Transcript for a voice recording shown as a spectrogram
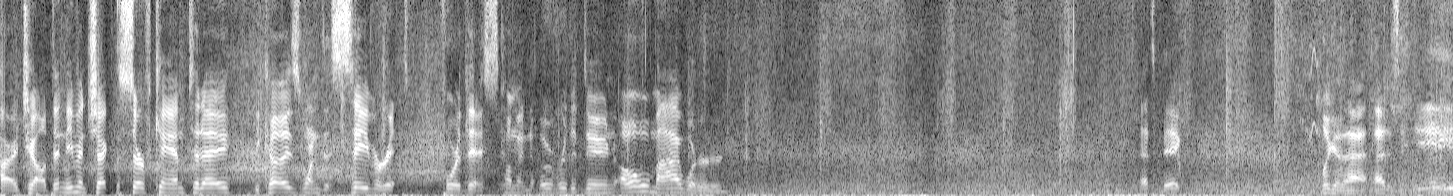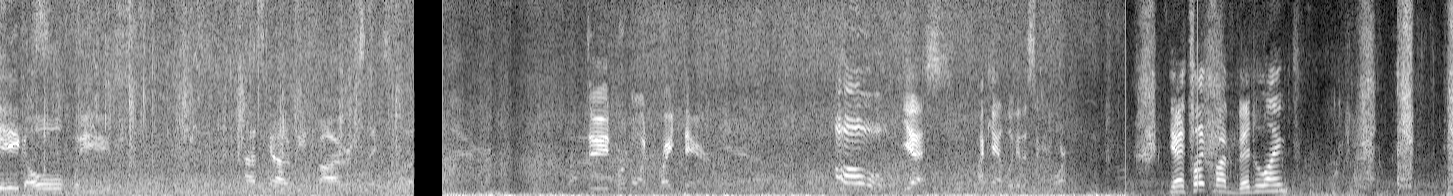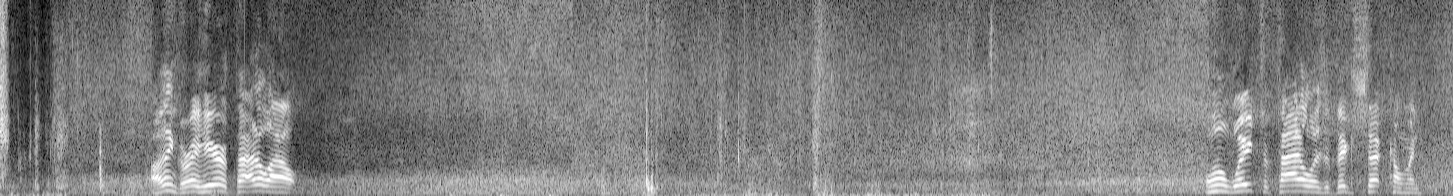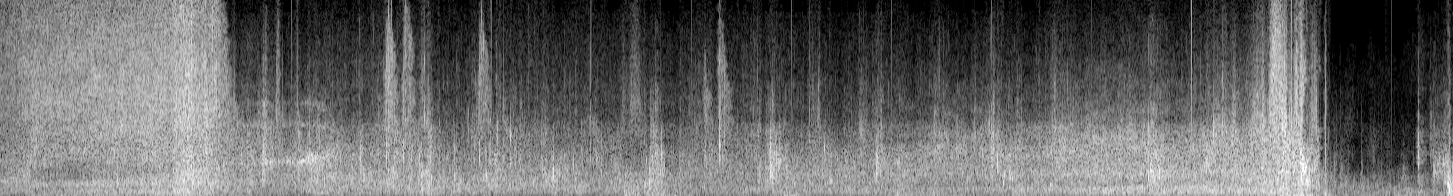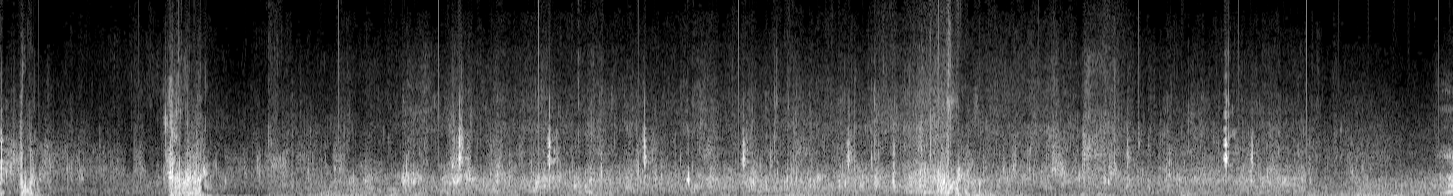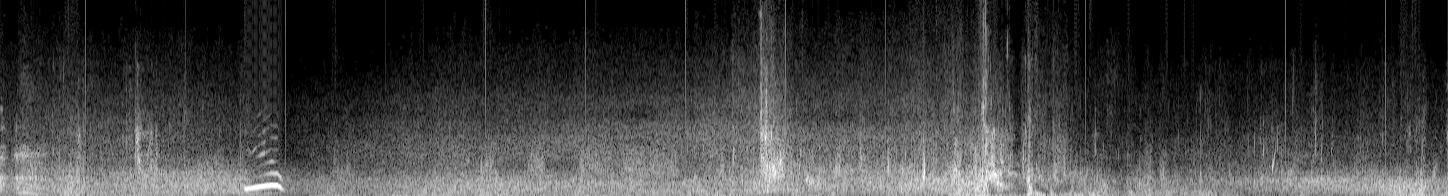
All right, y'all. Didn't even check the surf cam today because wanted to savor it for this coming over the dune. Oh my word. That's big. Look at that. That is a big old wave. That's gotta be five or six foot. Dude, we're going right there. Oh, yes. I can't look at this anymore. Yeah, it's like my mid length. I think right here, paddle out. i gonna wait to paddle. as a big set coming.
